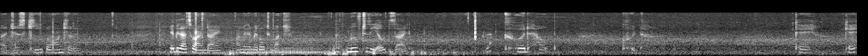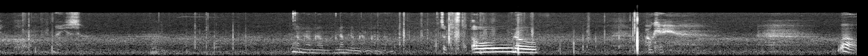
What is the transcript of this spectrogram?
Let's just keep on killing. Maybe that's why I'm dying. I'm in the middle too much. Let's move to the outside. That could help. Could. Okay. Okay. Num num num num num num num num. It's okay. Oh no. Okay. Well.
